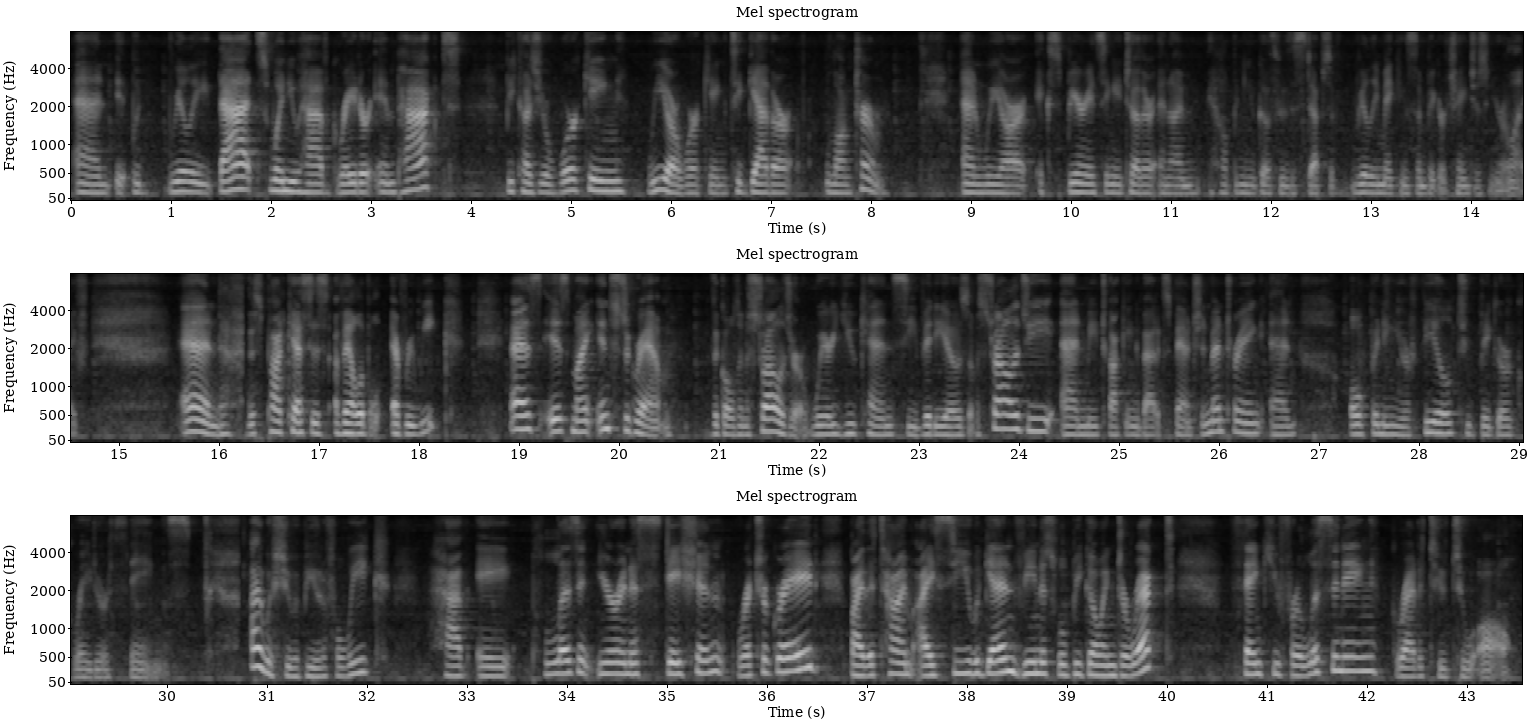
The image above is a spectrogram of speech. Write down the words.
And it would really, that's when you have greater impact because you're working, we are working together long term. And we are experiencing each other, and I'm helping you go through the steps of really making some bigger changes in your life. And this podcast is available every week, as is my Instagram, The Golden Astrologer, where you can see videos of astrology and me talking about expansion mentoring and opening your field to bigger, greater things. I wish you a beautiful week. Have a pleasant Uranus station retrograde. By the time I see you again, Venus will be going direct. Thank you for listening. Gratitude to all.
